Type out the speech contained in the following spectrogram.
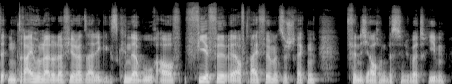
ein 300 oder 400-seitiges Kinderbuch auf vier Fil äh, auf drei Filme zu strecken, finde ich auch ein bisschen übertrieben.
